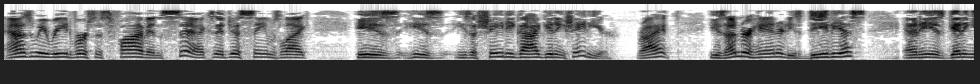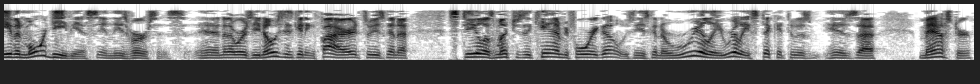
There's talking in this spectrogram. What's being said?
as we read verses five and six, it just seems like he's he's he's a shady guy getting shadier, right? He's underhanded, he's devious, and he is getting even more devious in these verses. In other words, he knows he's getting fired, so he's going to steal as much as he can before he goes. He's going to really, really stick it to his his uh, master.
